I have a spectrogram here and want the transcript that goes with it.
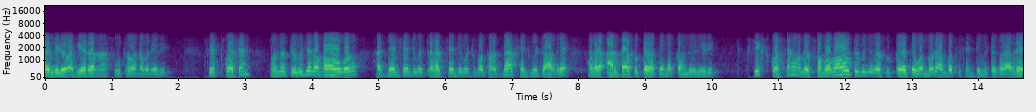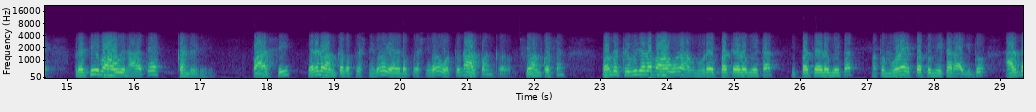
ಕಂಡುಹಿಡಿಯುವ ಹೇರನ ಸೂತ್ರವನ್ನು ಬರೆಯಿರಿ. ಫಿಫ್ತ್ ಕ್ವಶನ್ ಒಂದು ತ್ರಿಭುಜದ ಬಾಹುಗಳು ಹದಿನೆಂಟು ಸೆಂಟಿಮೀಟರ್ ಹತ್ತು ಸೆಂಟಿಮೀಟರ್ ಮತ್ತು ಹದಿನಾಲ್ಕು ಸೆಂಟಿಮೀಟರ್ ಆದರೆ ಅದರ ಅರ್ಧ ಸುತ್ತಳತೆಯನ್ನು ಕಂಡುಹಿಡಿಯಿರಿ. ಸಿಕ್ಸ್ ಕ್ವಶನ್ ಒಂದು ಸಮಬಾಹು ತ್ರಿಭುಜದ ಸುತ್ತಳತೆ ಒಂದೂರ ಎಂಬತ್ತು ಸೆಂಟಿಮೀಟರ್ಗಳಾದರೆ ಪ್ರತಿ ಬಾಹುವಿನ ಅಳತೆ ಕಂಡುಹಿಡಿಯಿರಿ. ಪಾರ್ಟ್ ಸಿ ಎರಡು ಅಂಕದ ಪ್ರಶ್ನೆಗಳು, ಎರಡು ಪ್ರಶ್ನೆಗಳು, ಒಟ್ಟು ನಾಲ್ಕು ಅಂಕಗಳು. ಸೆವೆನ್ ಕ್ವಶನ್ ಒಂದು ತ್ರಿಭುಜದ ಬಾಹುಗಳು ನೂರ ಇಪ್ಪತ್ತೆರಡು ಮೀಟರ್ ಇಪ್ಪತ್ತೆರಡು ಮೀಟರ್ ಮತ್ತು ನೂರ ಇಪ್ಪತ್ತು ಮೀಟರ್ ಆಗಿದ್ದು, ಅರ್ಧ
